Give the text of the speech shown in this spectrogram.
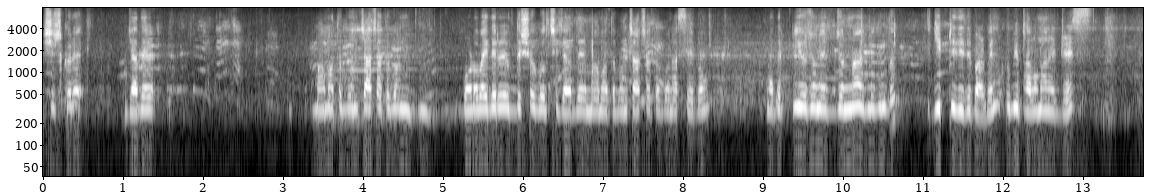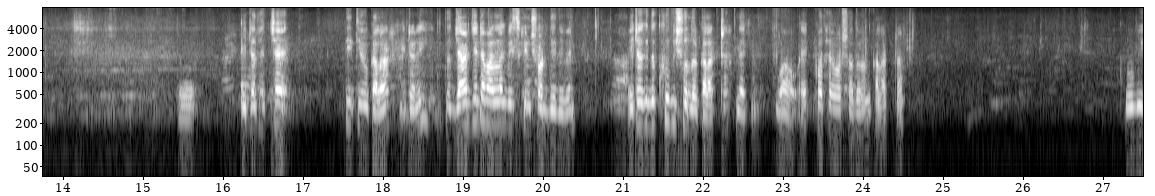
বিশেষ করে যাদের মামাতো বোন, চাচাতো বোন, বড় ভাইদের উদ্দেশ্য বলছি, যাদের মামাতো বোন, চাচাতো বোন আছে এবং আপনাদের প্রিয়জনের জন্য এগুলো কিন্তু গিফট দিতে পারবেন। খুবই ভালো মানের ড্রেস তো এটা থাকছে তৃতীয় কালার এটারই। তো যার যেটা ভালো লাগবে স্ক্রিনশট দিয়ে দিবেন। এটা কিন্তু খুবই সুন্দর কালারটা দেখেন। ওয়াও এক কথায় অসাধারণ কালারটা খুবই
